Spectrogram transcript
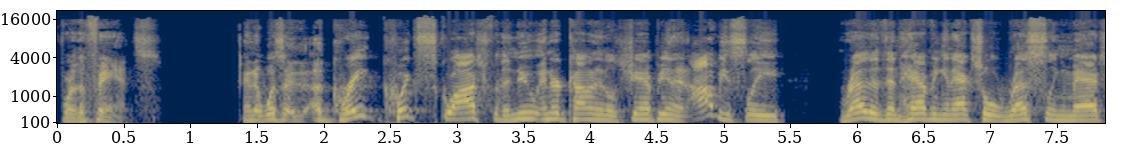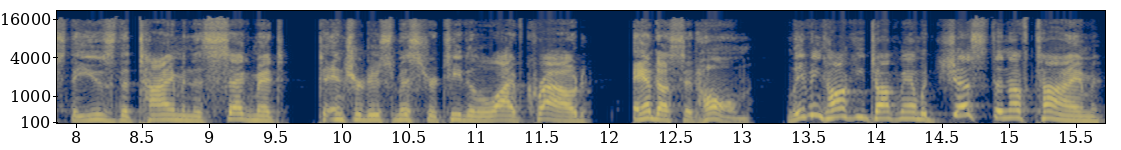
for the fans. And it was a, a great quick squash for the new Intercontinental Champion. And obviously, rather than having an actual wrestling match, they used the time in this segment to introduce Mr. T to the live crowd and us at home, leaving Honky Tonk Man with just enough time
